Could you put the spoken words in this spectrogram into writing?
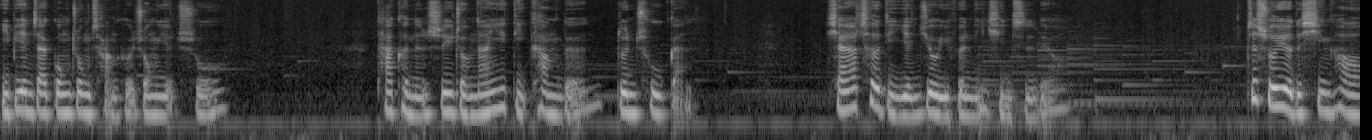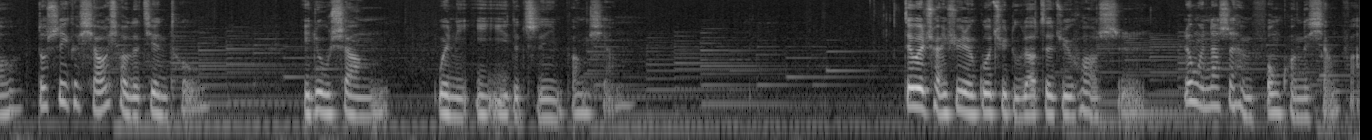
以便在公众场合中演说。它可能是一种难以抵抗的敦促感，想要彻底研究一份灵性资料。这所有的信号都是一个小小的箭头，一路上为你一一的指引方向。这位传讯人过去读到这句话时，认为那是很疯狂的想法。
